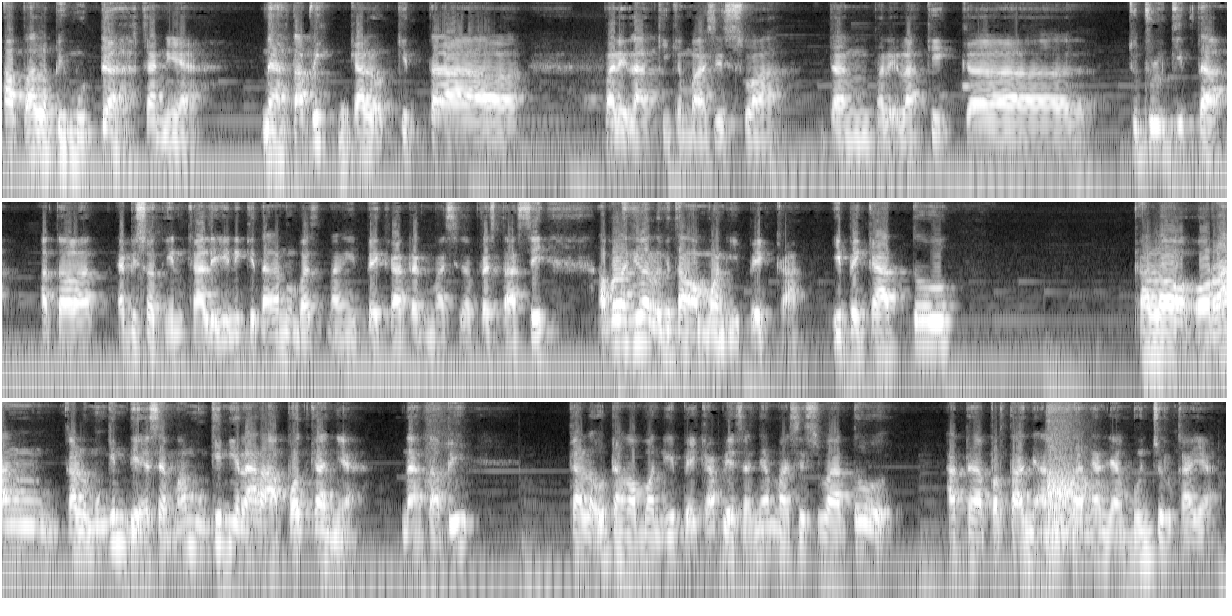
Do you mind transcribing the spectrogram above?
apa lebih mudah kan ya. Nah, tapi kalau kita balik lagi ke mahasiswa dan balik lagi ke judul kita atau episode ini kali ini kita akan membahas tentang IPK dan mahasiswa prestasi. Apalagi kalau kita ngomong IPK. IPK tuh kalau orang kalau mungkin di SMA mungkin nilai rapot kan ya. Nah, tapi kalau udah ngomong IPK biasanya mahasiswa tuh ada pertanyaan-pertanyaan yang muncul kayak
